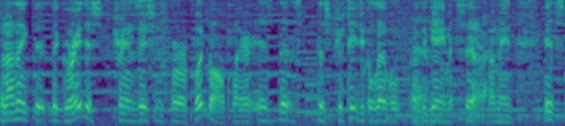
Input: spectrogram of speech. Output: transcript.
But I think that the greatest transition for a football player is the the strategical level of the game itself. I mean, it's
